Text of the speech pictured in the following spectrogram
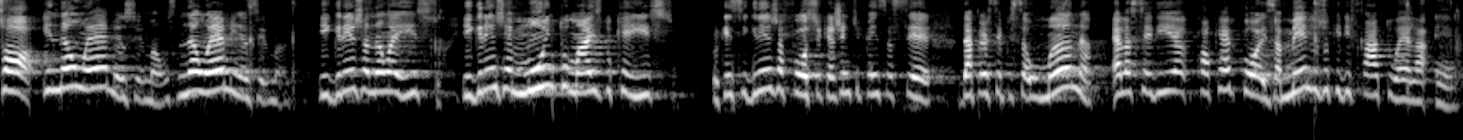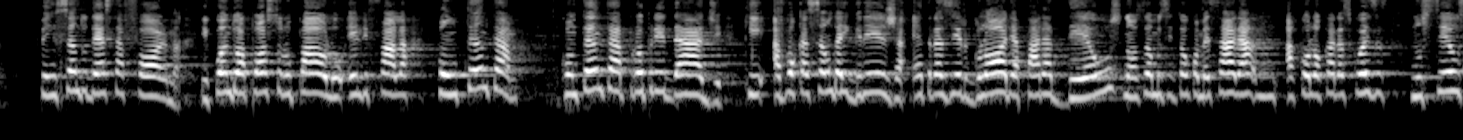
só. E não é, meus irmãos, não é, minhas irmãs. Igreja não é isso. Igreja é muito mais do que isso. Porque se igreja fosse o que a gente pensa ser da percepção humana, ela seria qualquer coisa, menos do que de fato ela é. Pensando desta forma, e quando o apóstolo Paulo, ele fala com tanta com tanta propriedade que a vocação da igreja é trazer glória para Deus, nós vamos então começar a, a colocar as coisas nos seus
